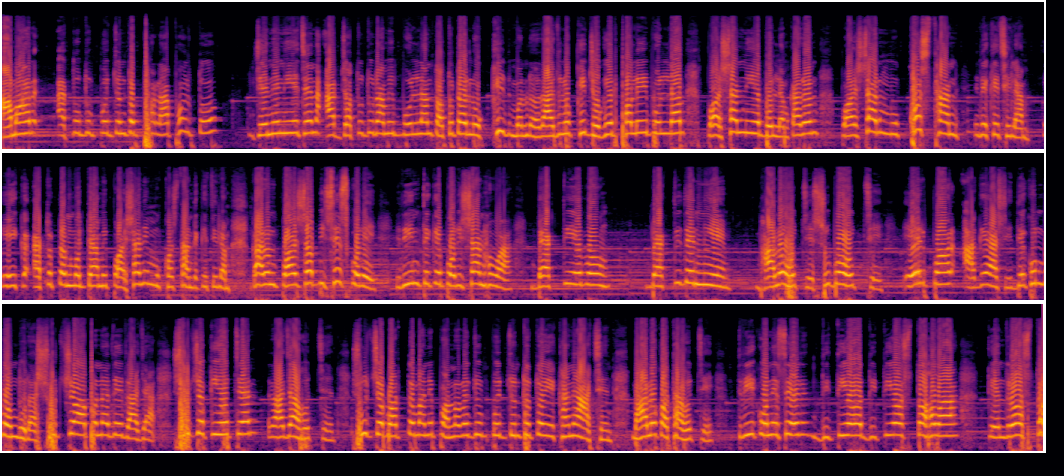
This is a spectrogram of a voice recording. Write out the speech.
আমার এত দূর পর্যন্ত ফলাফল তো জেনে নিয়েছেন, আর যতদূর আমি বললাম ততটা লক্ষ্মীর রাজলক্ষ্মী যোগের ফলেই বললাম, পয়সা নিয়ে বললাম, কারণ পয়সার মুখ্য স্থান রেখেছিলাম, এই এতটার মধ্যে আমি পয়সারই মুখ্য স্থান রেখেছিলাম, কারণ পয়সা বিশেষ করে ঋণ থেকে পরিশান হওয়া ব্যক্তি এবং ব্যক্তিদের নিয়ে ভালো হচ্ছে, শুভ হচ্ছে। এরপর আগে আসি। দেখুন বন্ধুরা, সূর্য আপনাদের রাজা। সূর্য কি হচ্ছেন? রাজা হচ্ছেন। সূর্য বর্তমানে পনেরো জুন পর্যন্ত তো এখানে আছেন। ভালো কথা হচ্ছে। ত্রিকোণেশের দ্বিতীয় দ্বিতীয়স্থ হওয়া, কেন্দ্রস্থ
